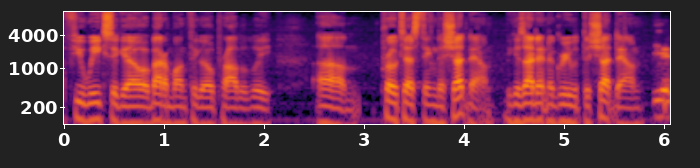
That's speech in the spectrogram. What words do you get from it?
a few weeks ago, about a month ago, probably, um, protesting the shutdown because I didn't agree with the shutdown. Yeah.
